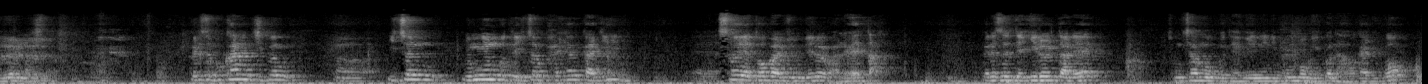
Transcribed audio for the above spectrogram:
늘어났습니다. 그래서 북한은 지금 어, 2006년부터 2008년까지 서해 도발 준비를 완료했다. 그래서 이제 1월 달에 정참호부 대변인이 군복 입고 나와가지고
